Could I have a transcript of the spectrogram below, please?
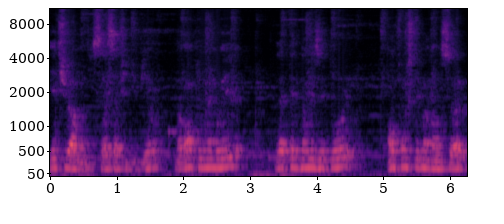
Et tu arrondis. Ça, ça fait du bien. Rampe le nombril, la tête dans les épaules. Enfonce tes mains dans le sol.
